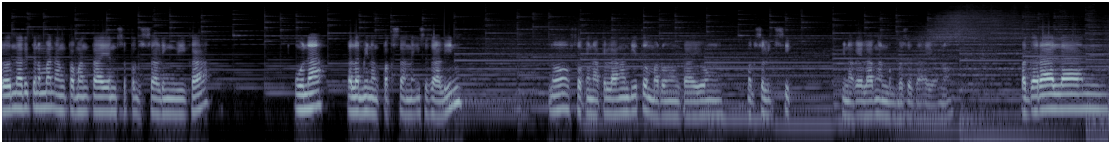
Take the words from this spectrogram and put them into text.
So, narito naman ang pamantayan sa pagsasaling wika. Una, alamin ang paksa ng isasalin. No? So, kinakailangan dito marunong tayong magsaliksik. Kinakailangan magbasa tayo. No? Pag-aralan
